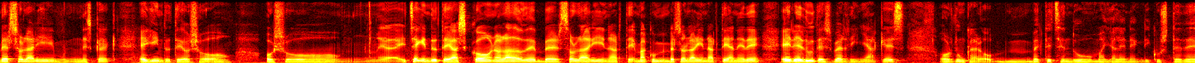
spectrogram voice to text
bersolari neskak egin dute oso oso eh, egin dute asko nola daude bersolarien arte, emakumen bersolarien artean ere eredu desberdinak, ez? Orduan, karo, betetzen du maialenek nik uste de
